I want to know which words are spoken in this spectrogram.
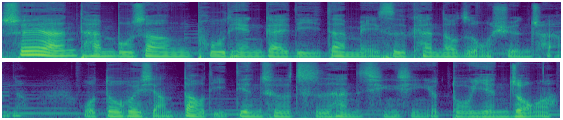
虽然谈不上铺天盖地，但每次看到这种宣传呢，我都会想到底电车痴汉的情形有多严重啊！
